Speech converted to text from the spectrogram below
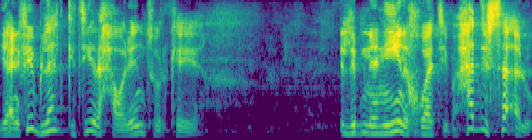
يعني في بلاد كتيرة حوالين تركيا. اللبنانيين إخواتي ما حدش سأله.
